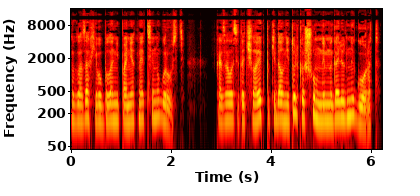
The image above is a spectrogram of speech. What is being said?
В глазах его была непонятная Тину грусть. Казалось, этот человек покидал не только шумный многолюдный город.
